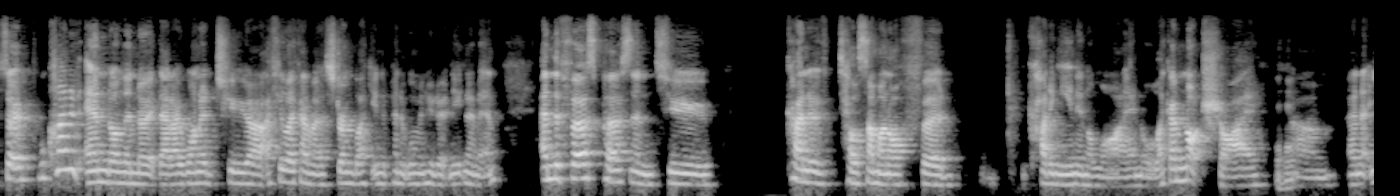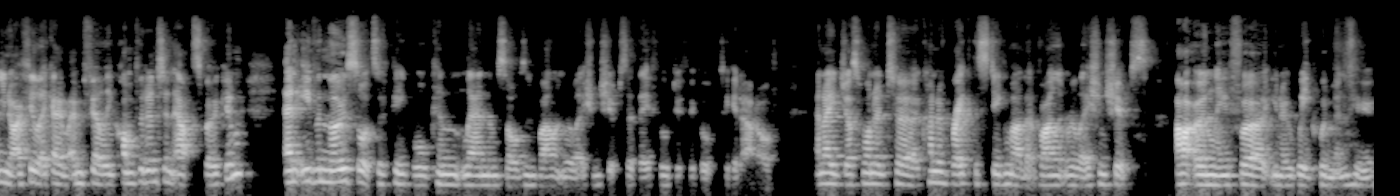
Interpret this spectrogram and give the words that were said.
so we'll kind of end on the note that I wanted to. Uh, I feel like I'm a strong black independent woman who don't need no man, and the first person to kind of tell someone off for cutting in in a line or like I'm not shy, Mhm. um, and you know I feel like I'm, I'm fairly confident and outspoken, and even those sorts of people can land themselves in violent relationships that they feel difficult to get out of. And I just wanted to kind of break the stigma that violent relationships are only for you know weak women who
